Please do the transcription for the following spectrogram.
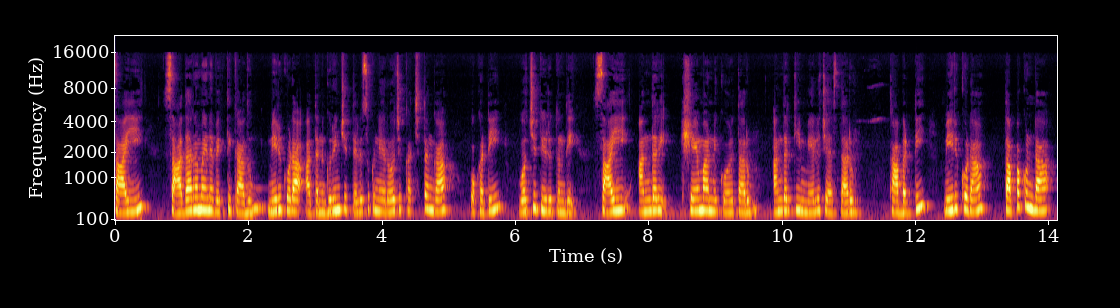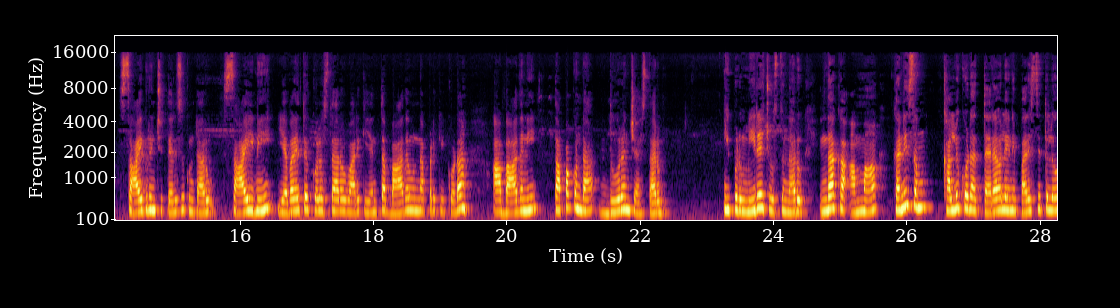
సాయి సాధారణమైన వ్యక్తి కాదు. మీరు కూడా అతని గురించి తెలుసుకునే రోజు ఖచ్చితంగా ఒకటి వచ్చి తీరుతుంది. సాయి అందరి క్షేమాన్ని కోరుతారు. అందరికీ మేలు చేస్తారు. కాబట్టి మీరు కూడా తప్పకుండా సాయి గురించి తెలుసుకుంటారు. సాయిని ఎవరైతే కొలుస్తారో వారికి ఎంత బాధ ఉన్నప్పటికీ కూడా ఆ బాధని తప్పకుండా దూరం చేస్తారు. ఇప్పుడు మీరే చూస్తున్నారు. ఇందాక అమ్మ కనీసం కళ్ళు కూడా తెరవలేని పరిస్థితిలో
